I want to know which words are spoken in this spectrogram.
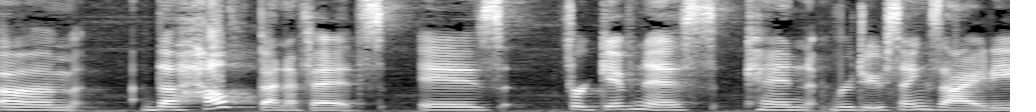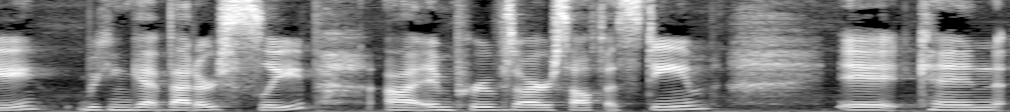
Um, the health benefits is forgiveness can reduce anxiety. We can get better sleep. Uh, improves our self esteem. It can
